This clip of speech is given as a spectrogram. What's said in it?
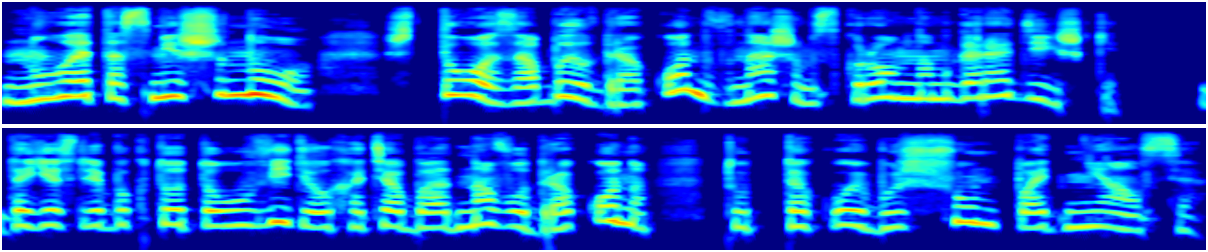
«Ну это смешно! Что забыл дракон в нашем скромном городишке? Да если бы кто-то увидел хотя бы одного дракона, тут такой бы шум поднялся!»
